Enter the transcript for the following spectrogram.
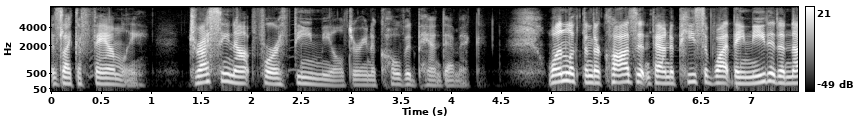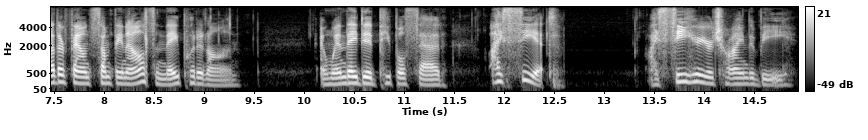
is like a family dressing up for a theme meal during a COVID pandemic. One looked in their closet and found a piece of what they needed, another found something else and they put it on. And when they did, people said, I see it. I see who you're trying to be.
